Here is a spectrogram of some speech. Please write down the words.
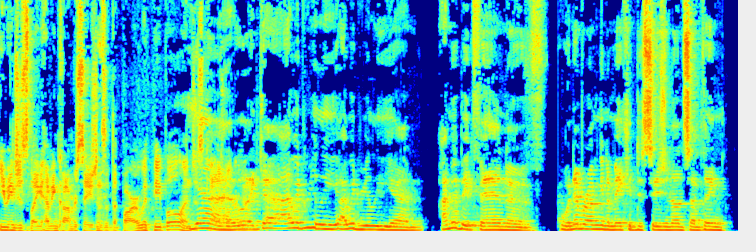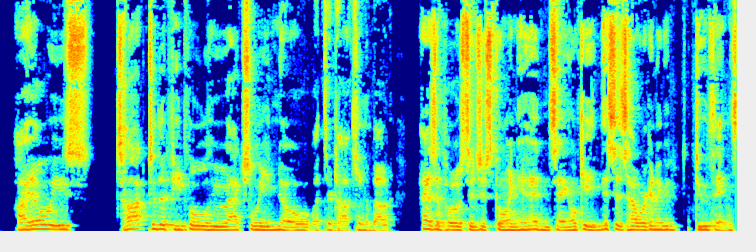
You mean just like having conversations at the bar with people and just yeah, kind of like uh, I would really, I would really. Um, I'm a big fan of whenever I'm going to make a decision on something. I always talk to the people who actually know what they're talking about, as opposed to just going ahead and saying, "Okay, this is how we're going to do things."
